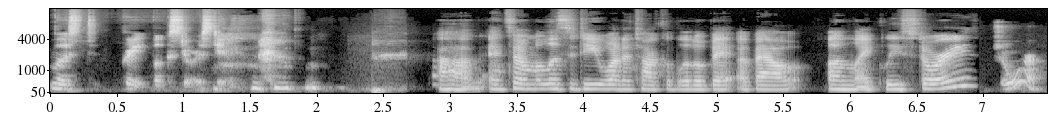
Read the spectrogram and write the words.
most great bookstores do. um, and so, Melissa, do you want to talk a little bit about Unlikely Stories? Sure.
